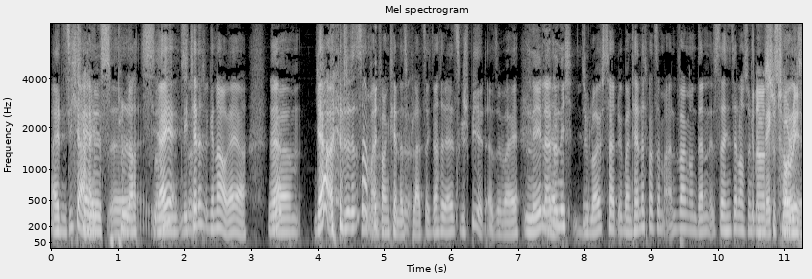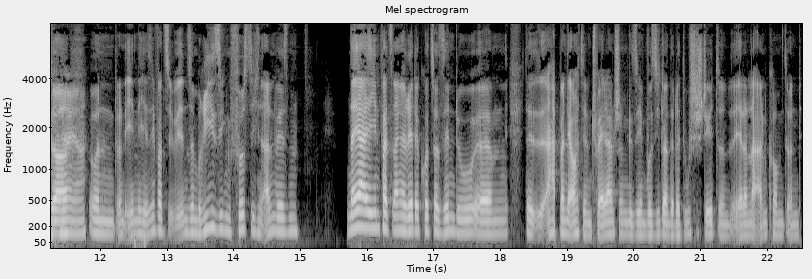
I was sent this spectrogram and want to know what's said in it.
als Sicherheits... Tennisplatz. Äh, ja, ja, die Tennis, genau, ja, ja. ja? Ähm, ja, das ist am Anfang Tennisplatz. Ich dachte, der hätte es gespielt. Also, weil. Nee, leider ja, nicht. Du läufst halt über einen Tennisplatz am Anfang und dann ist dahinter noch so ein genau, Gewächshäuser ja, ja. und, und ähnliches. Jedenfalls in so einem riesigen fürstlichen Anwesen. Naja, jedenfalls lange Rede, kurzer Sinn. Du, ähm, da hat man ja auch in den Trailern schon gesehen, wo sie da unter der Dusche steht und er dann da ankommt. Und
